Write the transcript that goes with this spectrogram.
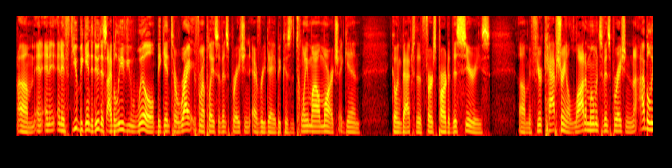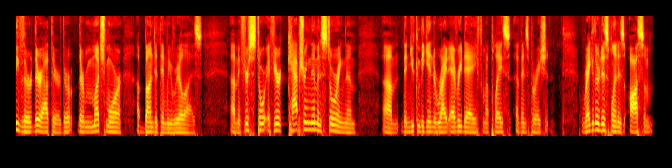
Um, and, and, and if you begin to do this, I believe you will begin to write from a place of inspiration every day because the 20 mile march, again, going back to the first part of this series, um, if you're capturing a lot of moments of inspiration, and I believe they're, they're out there, they're, they're much more abundant than we realize. Um, if, you're store, if you're capturing them and storing them, um, then you can begin to write every day from a place of inspiration. Regular discipline is awesome.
